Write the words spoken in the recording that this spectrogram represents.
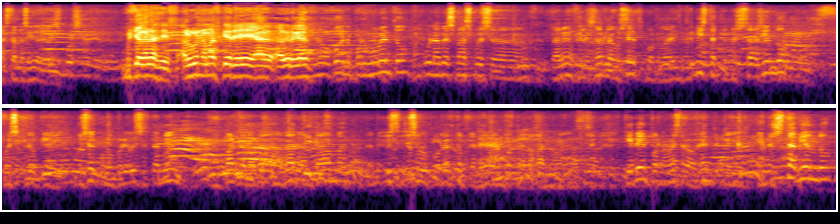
hasta la ciudad de Lima. Muchas gracias. ¿Alguna más quiere agregar? Bueno, por el momento, una vez más, pues eh, también felicitarle a usted por la entrevista que nos está haciendo. Pues creo que usted como periodista también, como parte de la radio de Altabamba, es, es lo correcto que debemos trabajar. Que bien por nuestra gente que, nos está viendo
